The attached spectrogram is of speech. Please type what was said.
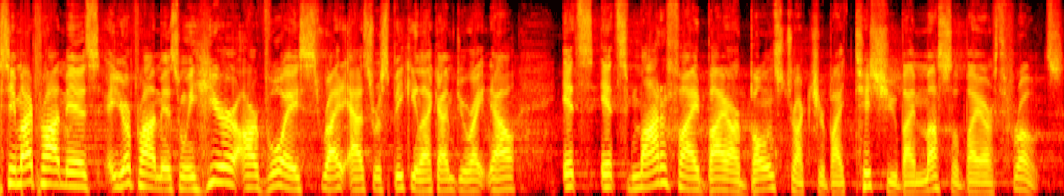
You see, my problem is, your problem is when we hear our voice, right, as we're speaking like I'm doing right now, it's, it's modified by our bone structure, by tissue, by muscle, by our throats.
